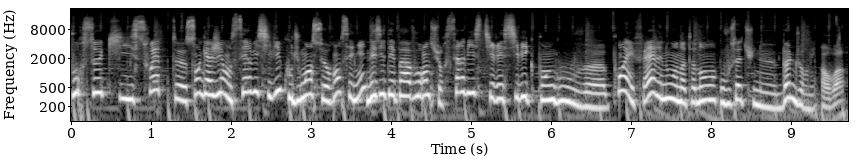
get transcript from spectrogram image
Pour ceux qui souhaitent s'engager en service civique ou du moins se renseigner, n'hésitez pas à vous rendre sur service-civique.gouv.fr et nous, en attendant, on vous souhaite une bonne journée. Au revoir.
